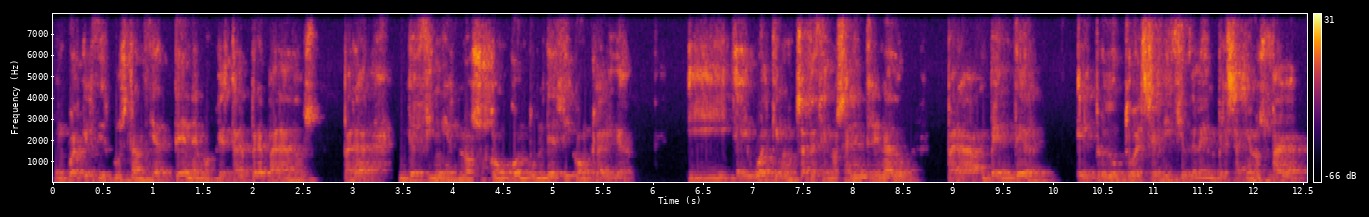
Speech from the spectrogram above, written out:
En cualquier circunstancia tenemos que estar preparados para definirnos con contundencia y con claridad. Y e igual que muchas veces nos han entrenado para vender el producto o el servicio de la empresa que nos paga,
